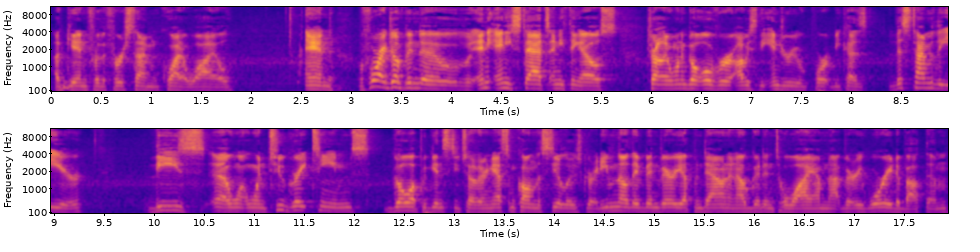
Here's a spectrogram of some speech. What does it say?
again for the first time in quite a while. And before I jump into any any stats, anything else, Charlie, I want to go over obviously the injury report because this time of the year, these uh, when, when, two great teams go up against each other, and yes, I'm calling the Steelers great, even though they've been very up and down, and I'll get into why I'm not very worried about them.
